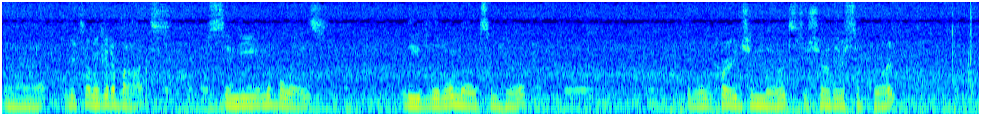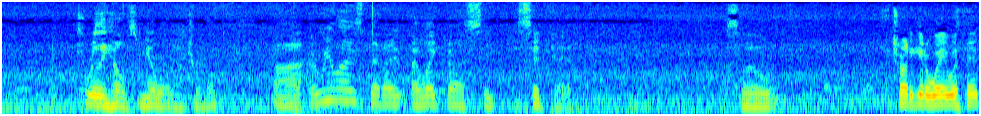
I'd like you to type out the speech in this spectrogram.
Uh, every time I get a box, Cindy and the boys leave little notes in here. Little encouraging notes to show their support really helps me along the trail. Uh, I realized that I, I like uh, sit, sit pad. So I try to get away with it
